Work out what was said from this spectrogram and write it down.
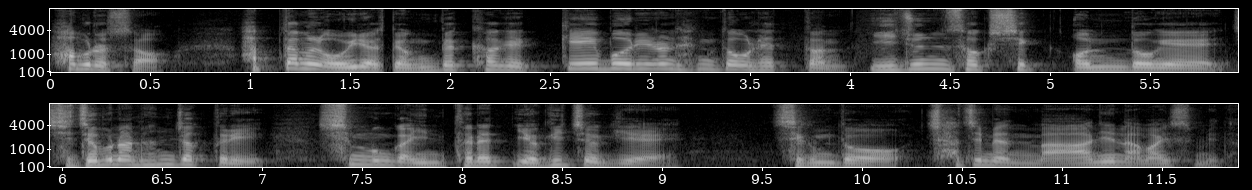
함으로써 합당을 오히려 명백하게 깨버리는 행동을 했던 이준석식 언동의 지저분한 흔적들이 신문과 인터넷 여기저기에 지금도 찾으면 많이 남아 있습니다.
